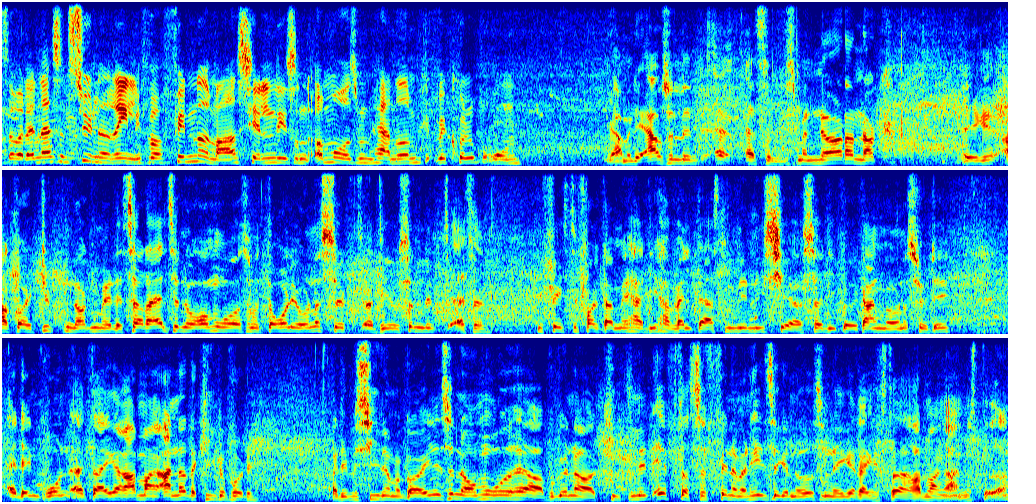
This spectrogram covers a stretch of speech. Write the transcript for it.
Så hvordan er sandsynligheden egentlig for at finde noget meget sjældent i sådan et område som hernede ved Kulbroen? Ja, men det er jo så lidt, altså hvis man nørder nok, ikke, og går i dybden nok med det, så er der altid nogle områder, som er dårligt undersøgt, og det er jo sådan lidt, altså de fleste folk, der er med her, de har valgt deres lille niche, og så er de gået i gang med at undersøge det, af den grund, at der ikke er ret mange andre, der kigger på det. Og det vil sige, at når man går ind i sådan et område her og begynder at kigge lidt efter, så finder man helt sikkert noget, som ikke er registreret ret mange andre steder.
